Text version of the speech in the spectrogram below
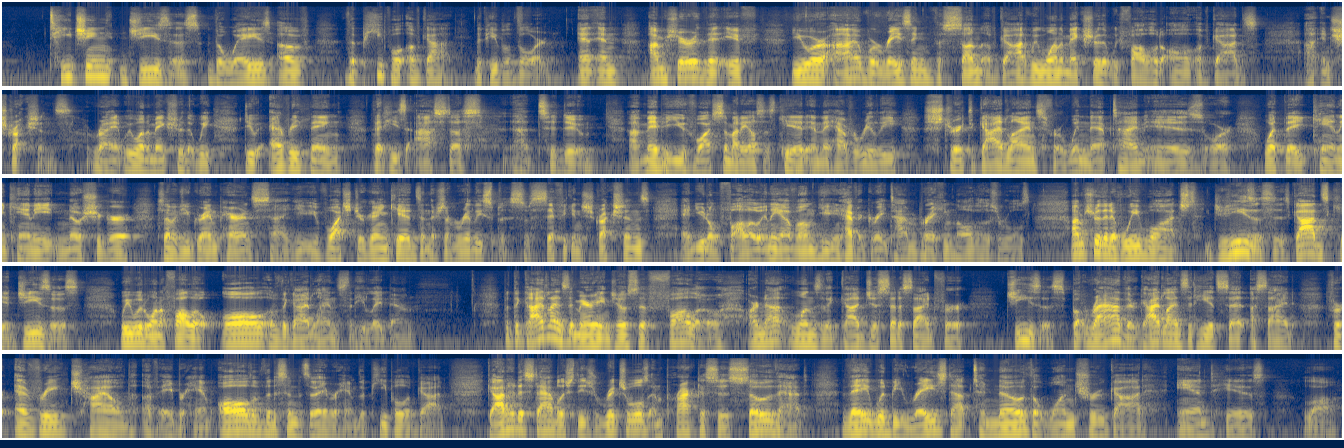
teaching Jesus the ways of the people of God, the people of the Lord. And, and I'm sure that if you or I were raising the Son of God, we want to make sure that we followed all of God's uh, instructions, right? We want to make sure that we do everything that He's asked us uh, to do. Uh, maybe you've watched somebody else's kid and they have really strict guidelines for when nap time is or what they can and can't eat, no sugar. Some of you grandparents, uh, you, have watched your grandkids and there's some really specific instructions and you don't follow any of them. You have a great time breaking all those rules. I'm sure that if we watched Jesus's, God's kid, Jesus, we would want to follow all of the guidelines that he laid down. But the guidelines that Mary and Joseph follow are not ones that God just set aside for Jesus, but rather guidelines that he had set aside for every child of Abraham, all of the descendants of Abraham, the people of God. God had established these rituals and practices so that they would be raised up to know the one true God and his law.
